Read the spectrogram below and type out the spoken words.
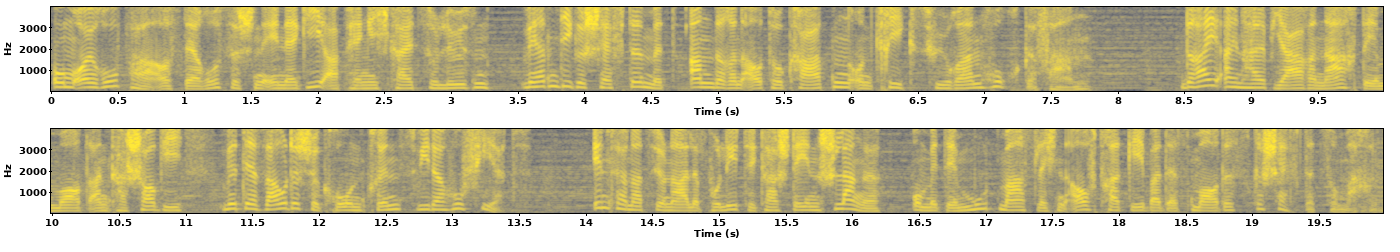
Um Europa aus der russischen Energieabhängigkeit zu lösen, werden die Geschäfte mit anderen Autokraten und Kriegsführern hochgefahren. Dreieinhalb Jahre nach dem Mord an Khashoggi wird der saudische Kronprinz wieder hofiert. Internationale Politiker stehen Schlange, um mit dem mutmaßlichen Auftraggeber des Mordes Geschäfte zu machen.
